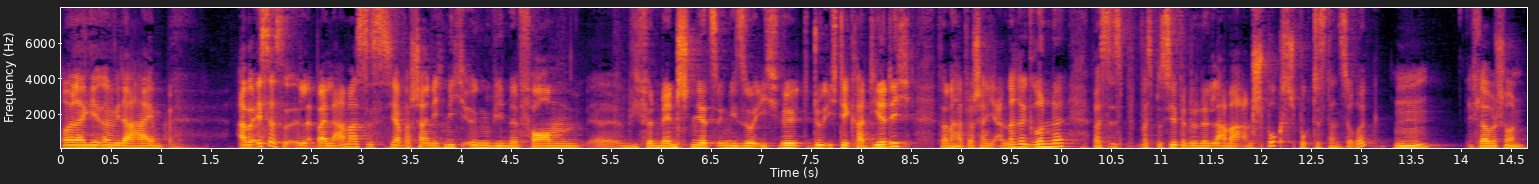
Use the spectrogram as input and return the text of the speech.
Und dann geht man wieder heim. Aber ist das, bei Lamas ist es ja wahrscheinlich nicht irgendwie eine Form, äh, wie für einen Menschen jetzt irgendwie so, ich will, du, ich degradiere dich, sondern hat wahrscheinlich andere Gründe. Was ist, was passiert, wenn du eine Lama anspuckst? Spuckt es dann zurück? Ich glaube schon.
